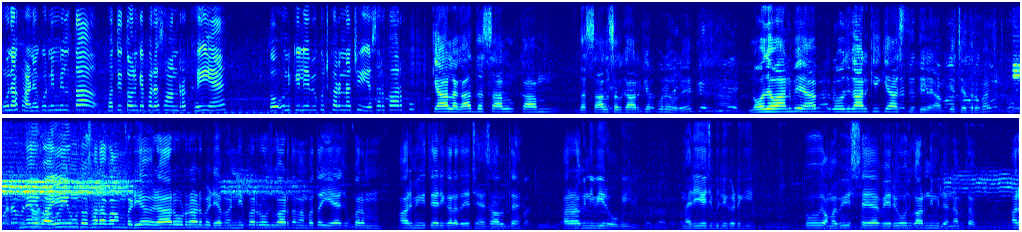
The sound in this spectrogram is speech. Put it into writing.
उन्हें खाने को नहीं मिलता पति तो उनके परेशान रखे ही हैं तो उनके लिए भी कुछ करना चाहिए सरकार को। क्या लगा दस साल काम दस साल सरकार के पूरे हो रहे? हैं नौजवान भी है आप रोज़गार की क्या स्थिति है आपके क्षेत्र में? नहीं भाई यूँ तो सारा काम बढ़िया हो रहा है रोड राड बढ़िया बननी पर रोज़गार तो मैं पता ही है जो कर हम आर्मी की तैयारी कर रहे थे छः साल तक और अग्निवीर होगी मेरी एज भी लिकट गई तो हमें भी इससे बेरोजगार नहीं मिले ना अब तक। और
